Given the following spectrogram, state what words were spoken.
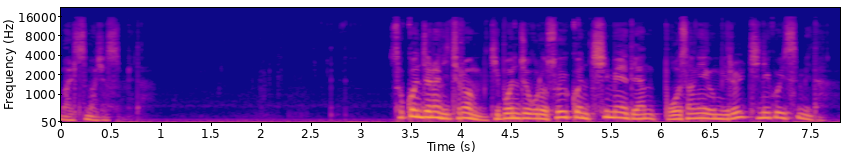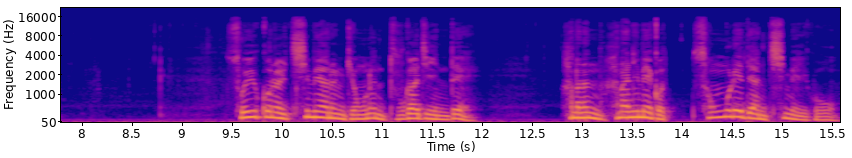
말씀하셨습니다. 소권제는 이처럼 기본적으로 소유권 침해에 대한 보상의 의미를 지니고 있습니다. 소유권을 침해하는 경우는 두 가지인데 하나는 하나님의 것, 성물에 대한 침해이고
